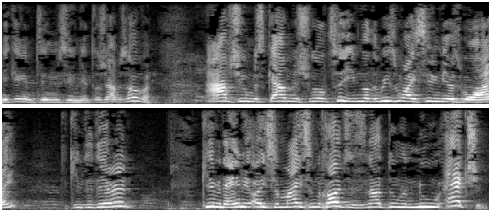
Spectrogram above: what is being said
he can continue sitting until Shabbos over. Even though the reason why he's sitting there is why? To keep the deer in. He's not doing a new action.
